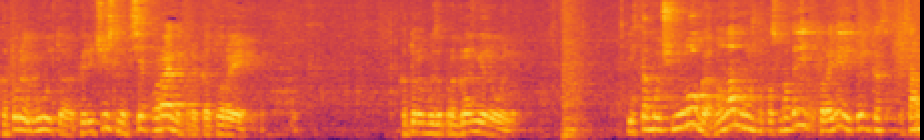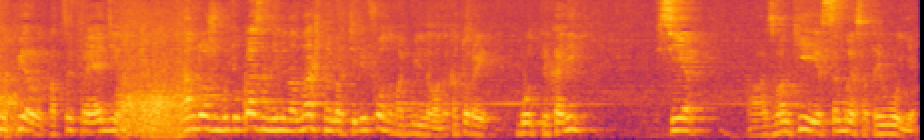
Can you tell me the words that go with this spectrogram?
в которой будут э, перечислены все параметры, которые, которые мы запрограммировали. Их там очень много, но нам нужно посмотреть, проверить только самый первый, под цифрой 1. Там должен быть указан именно наш номер телефона мобильного, на который будут приходить все а, звонки и смс о тревоге.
